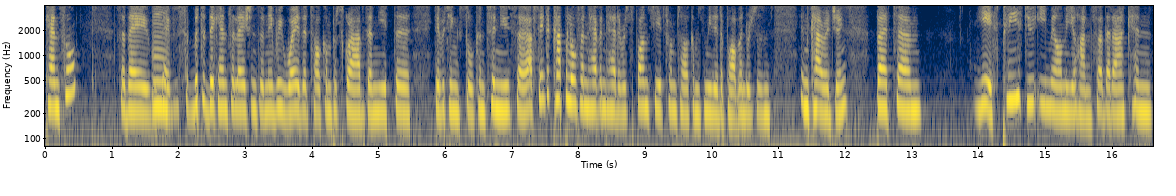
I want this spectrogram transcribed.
cancel. So they they've submitted their cancellations in every way that Telkom prescribes, and yet the debiting still continues. So I've sent a couple off and haven't had a response yet from Telkom's media department, which isn't encouraging. But um, yes, please do email me, Johan, so that I can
